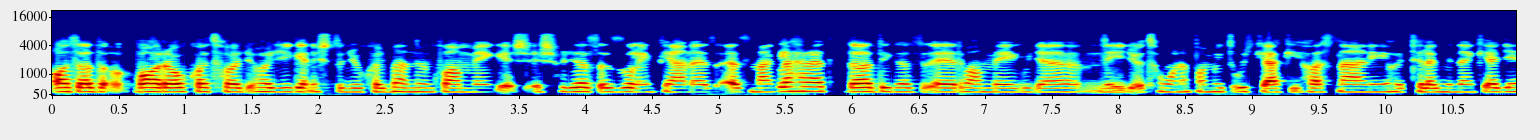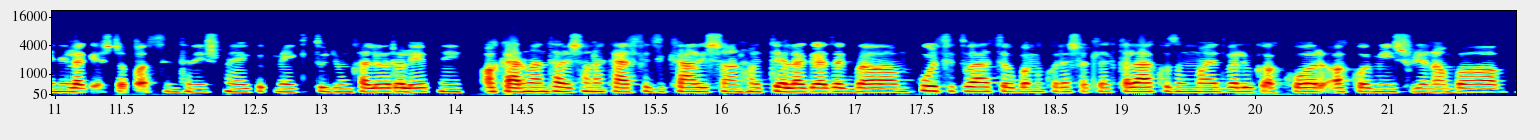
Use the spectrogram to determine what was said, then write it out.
az ad arra okot, hogy, hogy igenis tudjuk, hogy bennünk van még, és, és hogy ez az olimpián ez, ez meg lehet, de addig azért van még ugye négy-öt hónap, amit úgy kell kihasználni, hogy tényleg mindenki egyénileg és csapatszinten is még, még tudjunk előrelépni, akár mentálisan, akár fizikálisan, hogy tényleg ezekbe a kult szituációkban, amikor esetleg találkozunk majd velük, akkor, akkor mi is ugyanabba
